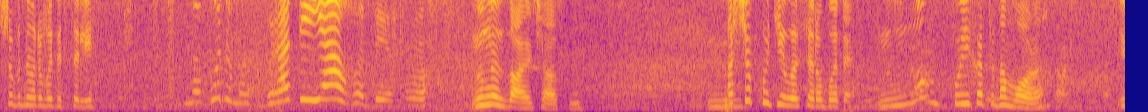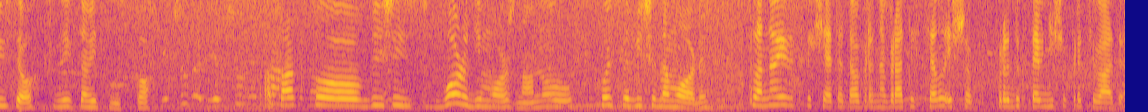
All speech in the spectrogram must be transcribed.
Що будемо робити в селі? Ми будемо збирати ягоди. Ну, не знаю, чесно. А що б хотілося робити? Ну, поїхати на море. І все, літня відпустка. А так то більшість в городі можна, ну хочеться більше на морі. Планую відпочити добре, набрати сил і щоб продуктивніше працювати.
